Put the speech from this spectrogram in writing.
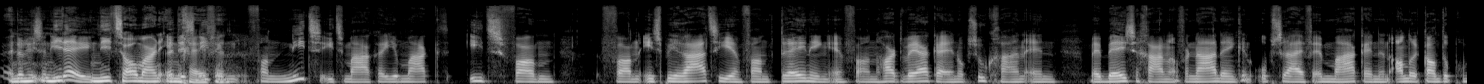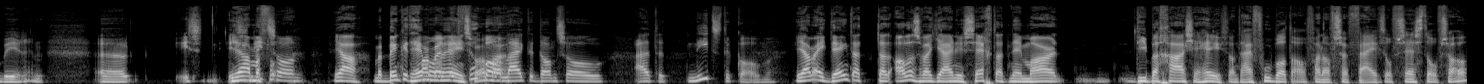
En Er is een niet, idee. Niet zomaar een Het is niet ingeving. een, van niets iets maken. Je maakt iets van, van inspiratie en van training en van hard werken en op zoek gaan en mee bezig gaan, over nadenken en opschrijven en maken en een andere kant op proberen. En, eh, is is Ja, maar niet zo'n. Ja, maar ben ik het helemaal maar mee eens hoor. voetbal Maar- lijkt het dan zo uit het niets te komen. Ja, maar ik denk dat, dat alles wat jij nu zegt, dat Neymar die bagage heeft. Want hij voetbalt al vanaf zijn vijfde of zesde of zo.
